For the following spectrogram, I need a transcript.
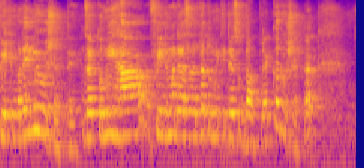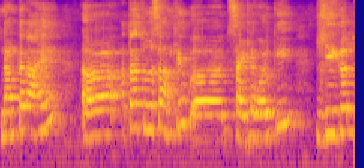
फील्डमध्ये मिळू शकते. जर तुम्ही ह्या फील्डमध्ये असाल तर तुम्ही तिथे सुद्धा अप्लाय करू शकतात. नंतर आहे आता थोडंसं आणखी साईडला वळू की लिगल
